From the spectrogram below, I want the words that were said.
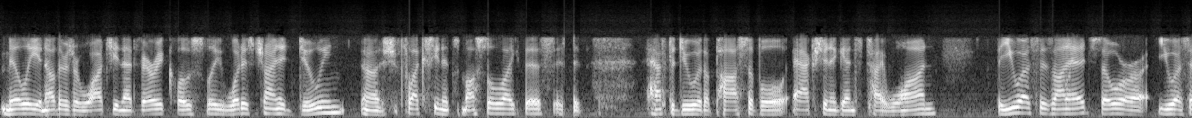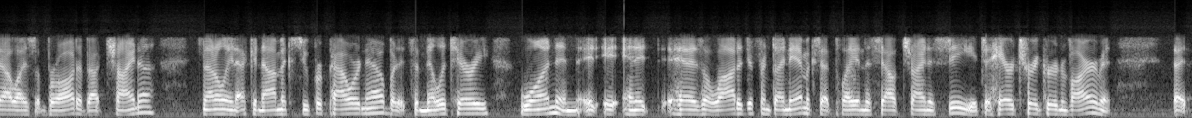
Milley and others are watching that very closely. What is China doing, uh, flexing its muscle like this? Does it have to do with a possible action against Taiwan? The U.S. is on edge, so are our U.S. allies abroad about China. It's not only an economic superpower now, but it's a military one, and it, it and it has a lot of different dynamics at play in the South China Sea. It's a hair-trigger environment that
